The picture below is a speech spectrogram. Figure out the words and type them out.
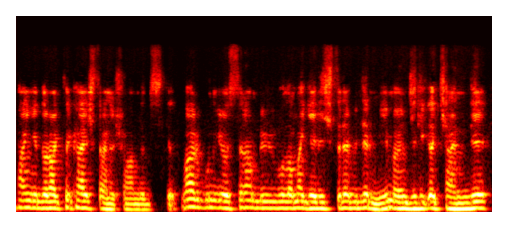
hangi durakta kaç tane şu anda bisiklet var bunu gösteren bir uygulama geliştirebilir miyim? Öncelikle kendi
